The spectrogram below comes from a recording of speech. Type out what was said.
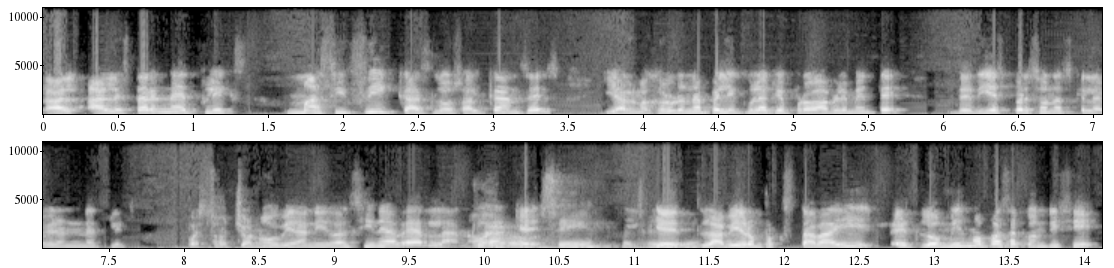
al, estar en Netflix, masificas los alcances y a lo mejor una película que probablemente de 10 personas que la vieron en Netflix, pues 8 no hubieran ido al cine a verla, ¿no? Claro, que, sí. que la vieron porque estaba ahí. lo mismo pasa con DC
